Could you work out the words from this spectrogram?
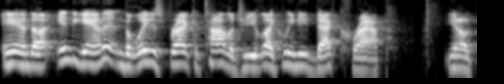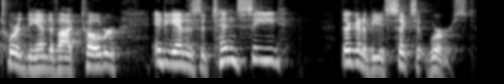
And uh, Indiana, in the latest bracketology, like we need that crap, you know, toward the end of October. Indiana's a 10 seed. They're going to be a six at worst.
